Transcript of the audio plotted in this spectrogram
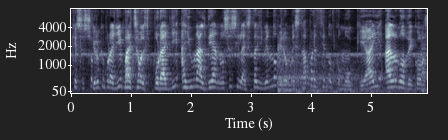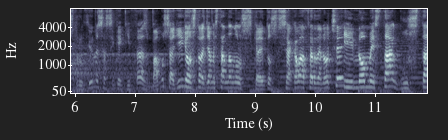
¿Qué es eso? Creo que por allí... Vale, chavales, por allí hay una aldea. No sé si la estáis viendo Pero me está pareciendo como que hay algo de construcciones Así que quizás vamos allí. Y, Ostras, ya me están dando los esqueletos. Se acaba de hacer de noche Y no me está gustando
